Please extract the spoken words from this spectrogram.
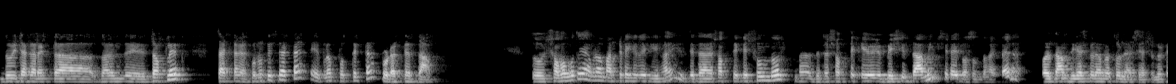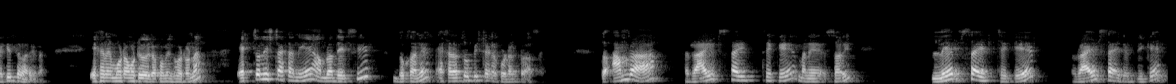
দুই টাকার একটা ধরেন যে চকলেট চার টাকা কোনো কিছু একটা, এগুলো প্রত্যেকটা প্রোডাক্টের দাম। তো স্বভাবতই আমরা মার্কেটে গেলে কি হয়, যেটা সব থেকে সুন্দর যেটা সব থেকে বেশি দামি, সেটাই পছন্দ হয়, তাই না? দাম জিজ্ঞাসা করে আমরা চলে আসি আসলে এটা কিনতে পারি না। এখানে মোটামুটি ওই রকমই ঘটনা। একচল্লিশ টাকা নিয়ে আমরা দেখছি দোকানে এক হাজার চব্বিশ টাকা প্রোডাক্ট আছে। তো আমরা রাইট সাইড থেকে মানে সরি লেফট সাইড থেকে রাইট সাইডের দিকে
